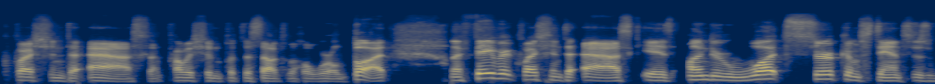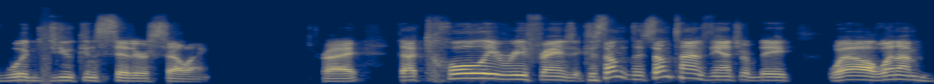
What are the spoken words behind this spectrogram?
question to ask, I probably shouldn't put this out to the whole world, but my favorite question to ask is under what circumstances would you consider selling? Right? That totally reframes it because some, sometimes the answer will be, well, when I'm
